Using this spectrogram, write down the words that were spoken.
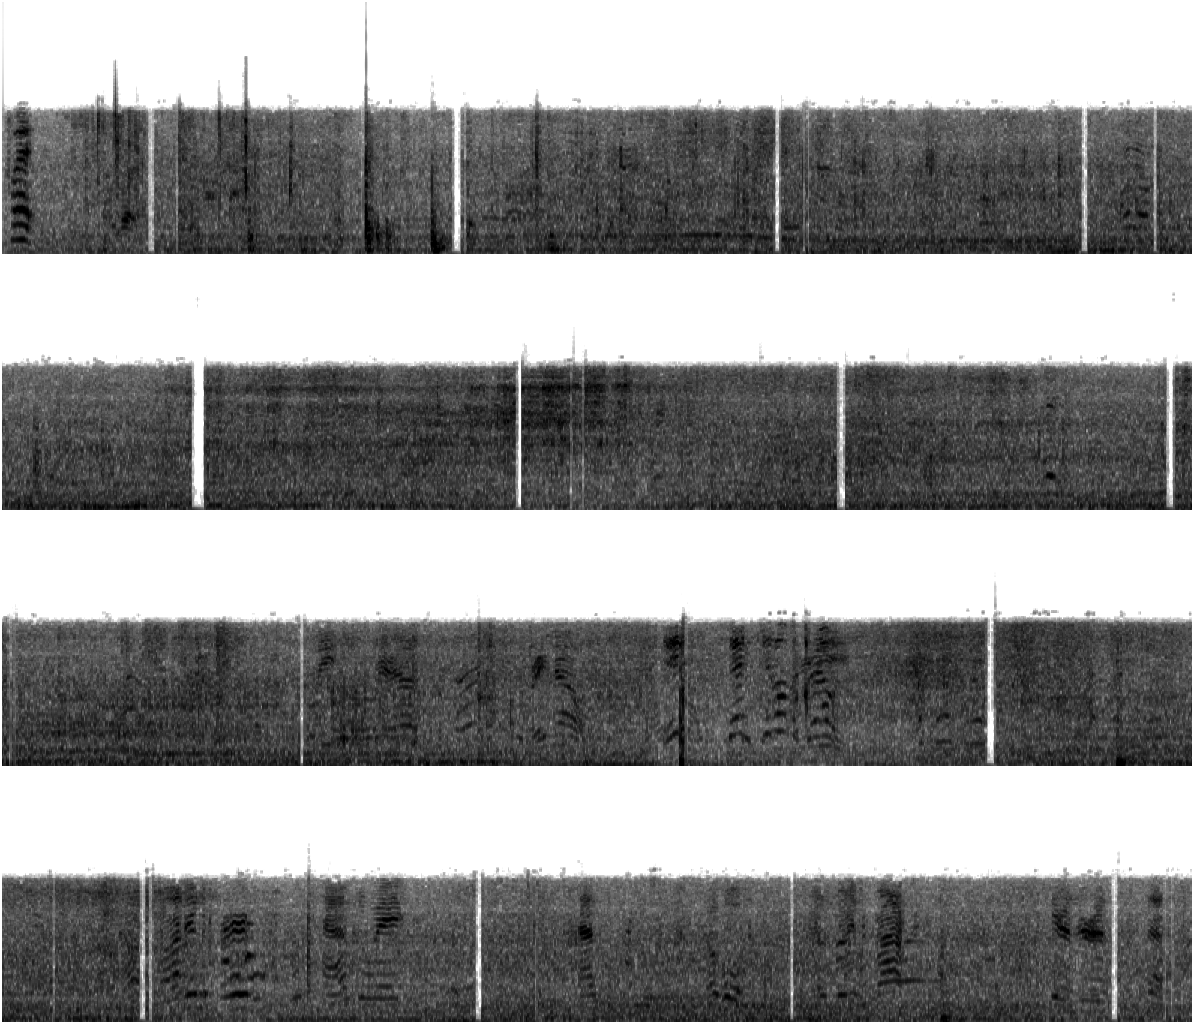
What? Right now. Then get on the ground. Not in the purse. Hands away. Hands. Oh, hands away in the back. Here's your wrist.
